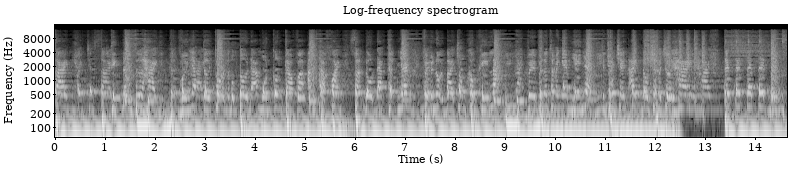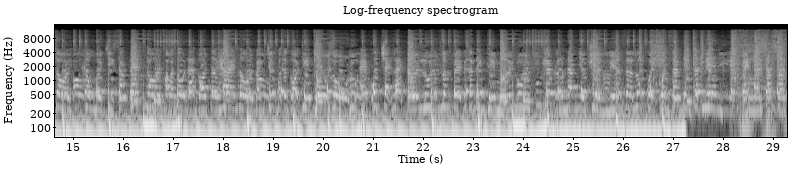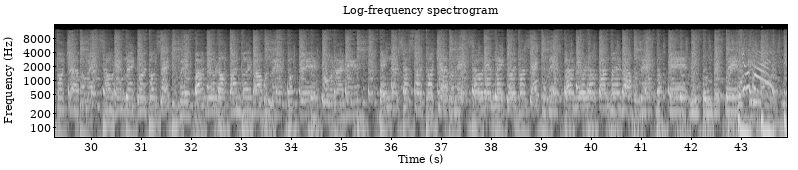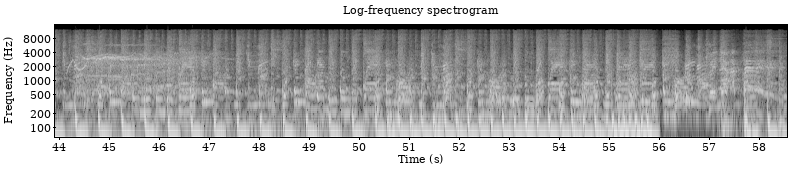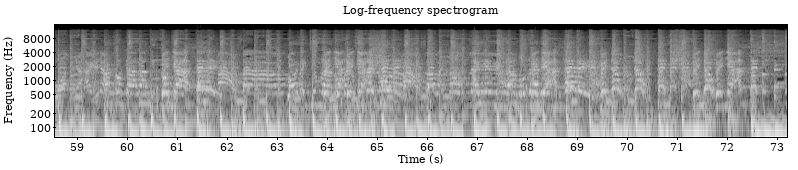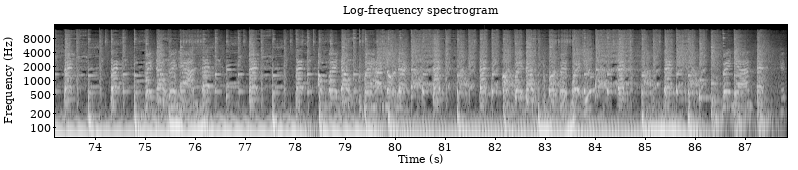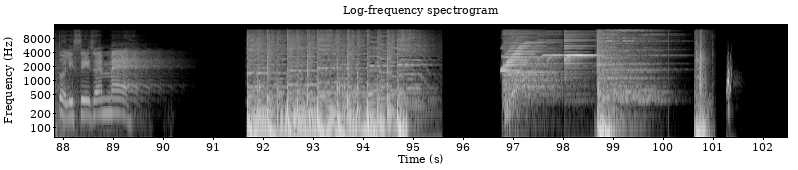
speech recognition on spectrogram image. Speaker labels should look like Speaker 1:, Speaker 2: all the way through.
Speaker 1: xanh. Thịt đông dưa hành, mới nhắc tới thôi là bụng tôi đã muốn con cao và ăn cả phanh soạn đồ đạc thật nhanh, về với nội bài trong không khí lạnh. Về với năm trăm anh em nhí nhảnh, trên chung chén anh đầu chân và trời hay. Tết tết tết tết đến rồi, không mới chỉ sắp tết thôi. Mà bà tôi đã gói tới hai nồi, bánh trưng mà tôi gói thì thôi rồi. Lũ em út chạy lại tới lui, luôn về bên gia đình thì mới vui. Khép là một năm nhiều chuyển biến ra là lúc
Speaker 2: nhiêu với bao buồn bề mặc kệ ồn lại bên nơi xa xôi có cha và mẹ, sau đêm nay tôi con sẽ
Speaker 1: tết tết về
